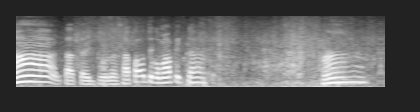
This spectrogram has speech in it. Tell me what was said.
Ha, tatawid po ng sapa. O, kumapit ka. Ha.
